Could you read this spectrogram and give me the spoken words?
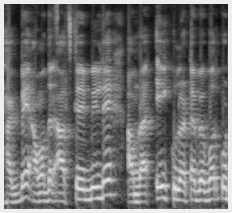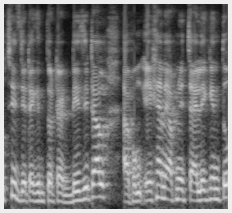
থাকবে। আমাদের আজকের বিল্ডে আমরা এই কুলারটা ব্যবহার করছি, যেটা কিন্তু এটা ডিজিটাল এবং এখানে আপনি চাইলে কিন্তু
